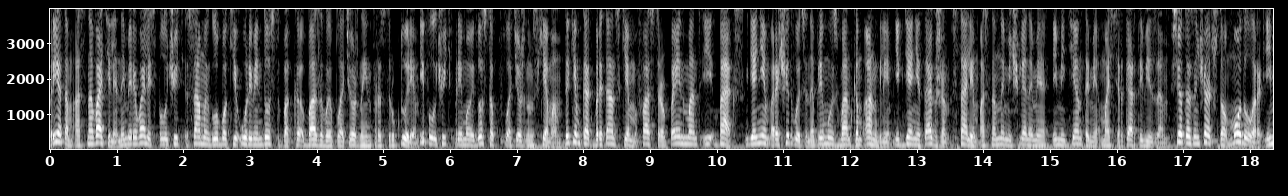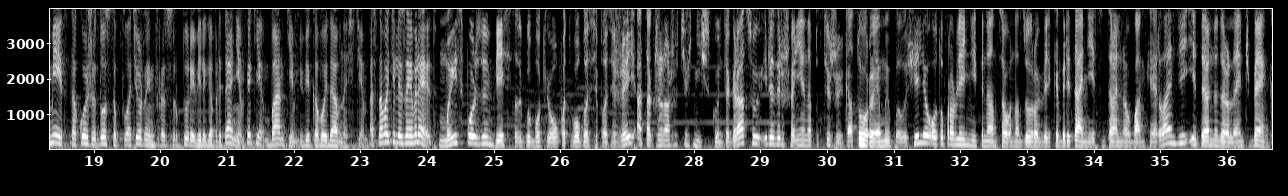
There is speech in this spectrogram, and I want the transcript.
При этом основатели намеревались получить самый глубокий уровень доступа к базовой платежной инфраструктуре и получить прямой доступ к платежным схемам, таким как британским Faster Payment и BACS, где они рассчитываются напрямую с Банком Англии и где они также стали основными членами эмитента клиентами MasterCard и Visa. Все это означает, что Modular имеет такой же доступ к платежной инфраструктуре Великобритании, как и банки вековой давности. Основатели заявляют, мы используем весь этот глубокий опыт в области платежей, а также нашу техническую интеграцию и разрешение на платежи, которые мы получили от Управления финансового надзора Великобритании Центрального банка Ирландии и The Netherlands Bank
